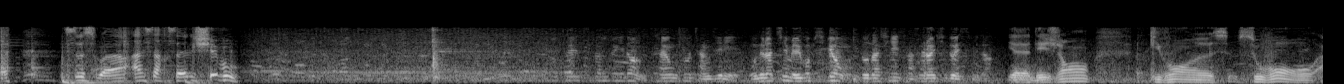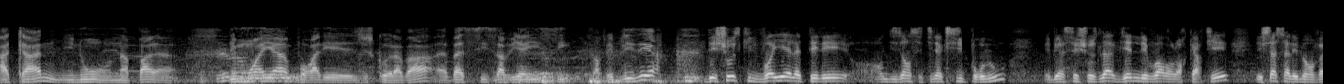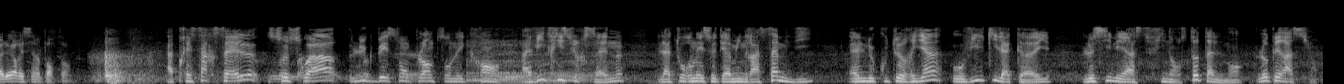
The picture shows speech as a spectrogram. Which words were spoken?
ce soir à Sarcelles, chez vous. Il y a des gens qui vont euh, souvent à Cannes, et nous, on n'a pas les moyens pour aller jusqu'au là-bas. Eh ben, si ça vient ici, ça fait plaisir. des choses qu'ils voyaient à la télé en disant c'est inaccessible pour nous, eh bien ces choses-là viennent les voir dans leur quartier et ça, ça les met en valeur et c'est important. Après Sarcelles, ce soir, Luc Besson plante son écran à Vitry-sur-Seine. La tournée se terminera samedi. Elle ne coûte rien aux villes qui l'accueillent. Le cinéaste finance totalement l'opération.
